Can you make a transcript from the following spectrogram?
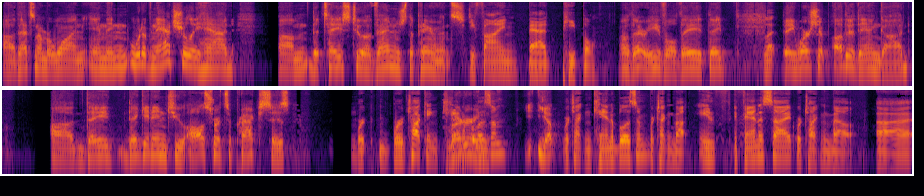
Uh, that's number one. And they would have naturally had um, the taste to avenge the parents. Define bad people. Oh, they're evil. They they Let- they worship other than God. Uh, they they get into all sorts of practices. We're we're talking cannibalism. Y- Yep. We're talking cannibalism. We're talking about inf- infanticide. We're talking about uh,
